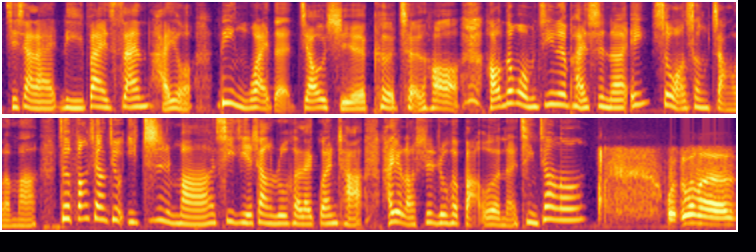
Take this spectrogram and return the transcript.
接下来礼拜三还有另外的教学课程哈。好，那么我们今天的盘势呢，哎，是往上涨了吗？这个方向就一致吗？细节上如何来观察？还有老师如何把握呢？请教喽。我说呢，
